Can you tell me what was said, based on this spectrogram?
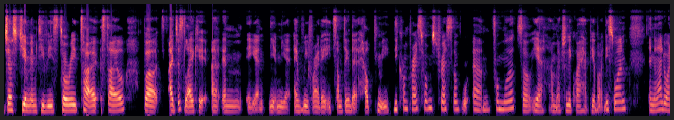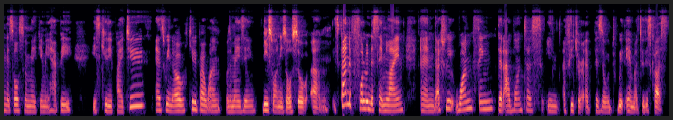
just GMM TV story ty- style, but I just like it. Uh, and again, yeah, every Friday, it's something that helped me decompress from stress of um, from work. So yeah, I'm actually quite happy about this one. And another one that's also making me happy is Cutie Pie 2. As we know, Cutie Pie 1 was amazing. This one is also, um, it's kind of following the same line. And actually, one thing that I want us in a future episode with Emma to discuss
